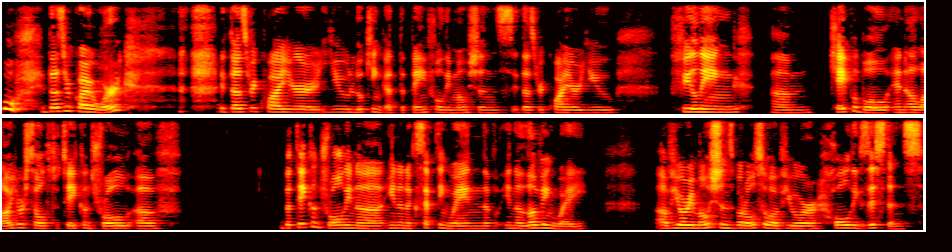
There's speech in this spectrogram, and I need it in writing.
whew, it does require work. It does require you looking at the painful emotions. It does require you feeling um, capable and allow yourself to take control of but take control in a in an accepting way in a, in a loving way of your emotions but also of your whole existence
